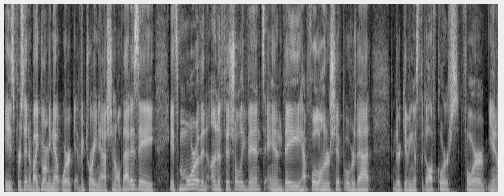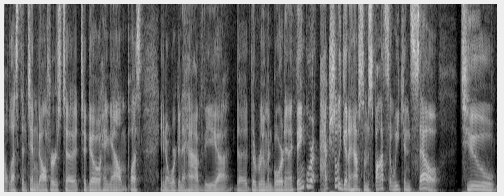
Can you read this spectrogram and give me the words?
is presented by Dormy Network at Victoria National. That is a, it's more of an unofficial event and they have full ownership over that and they're giving us the golf course for you know less than 10 golfers to to go hang out and plus you know we're going to have the uh, the the room and board and i think we're actually going to have some spots that we can sell to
